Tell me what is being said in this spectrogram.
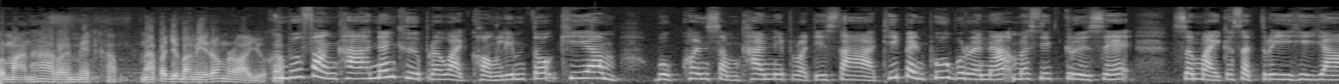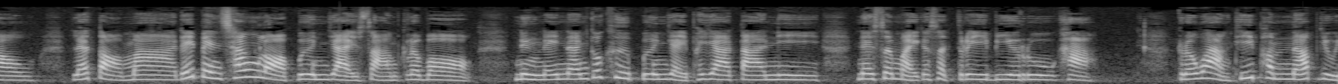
ประมาณ 500 เมตรครับนะปัจจุบันมีร่องรอยอยู่ครับคุณผู้ฟังคะนั่นคือประวัติของลิมโตเคียม บุคคลสำคัญในประวัติศาสตร์ที่เป็นผู้บูรณะมัสยิดกรือเซะสมัยกษัตรีฮิยาและต่อมาได้เป็นช่างหล่อปืนใหญ่สามกระบอก หนึ่งในนั้นก็คือปืนใหญ่พญาตานี ในสมัยกษัตรีบีรูค่ะ ระหว่างที่พำนับอยู่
